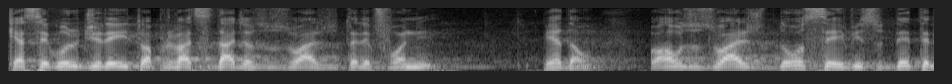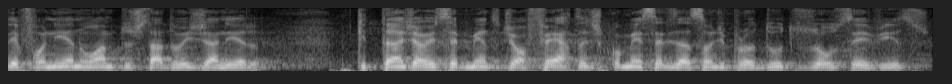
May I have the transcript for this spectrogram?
que assegura o direito à privacidade aos usuários do telefone, perdão, aos usuários do serviço de telefonia no âmbito do Estado do Rio de Janeiro, que tange ao recebimento de ofertas de comercialização de produtos ou serviços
